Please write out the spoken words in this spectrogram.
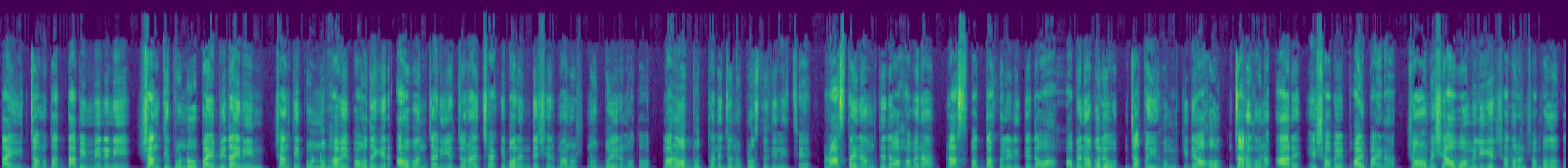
তাই জনতার দাবি মেনে নিয়ে শান্তিপূর্ণ উপায়ে বিদায় নিন। শান্তিপূর্ণভাবে পদত্যাগের আহ্বান জানিয়ে জোনায়েদ সাকি বলেন, দেশের মানুষ নব্বই এর মতো গণ অভ্যুত্থানের জন্য প্রস্তুতি নিচ্ছে। রাস্তায় নামতে দেওয়া হবে না, রাজপথ দখলে নিতে দেওয়া হবে না বলেও যতই হুমকি দেওয়া হোক, জনগণ আর এসবে ভয় পায় না। সমাবেশে আওয়ামী লীগের সাধারণ সম্পাদক ও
